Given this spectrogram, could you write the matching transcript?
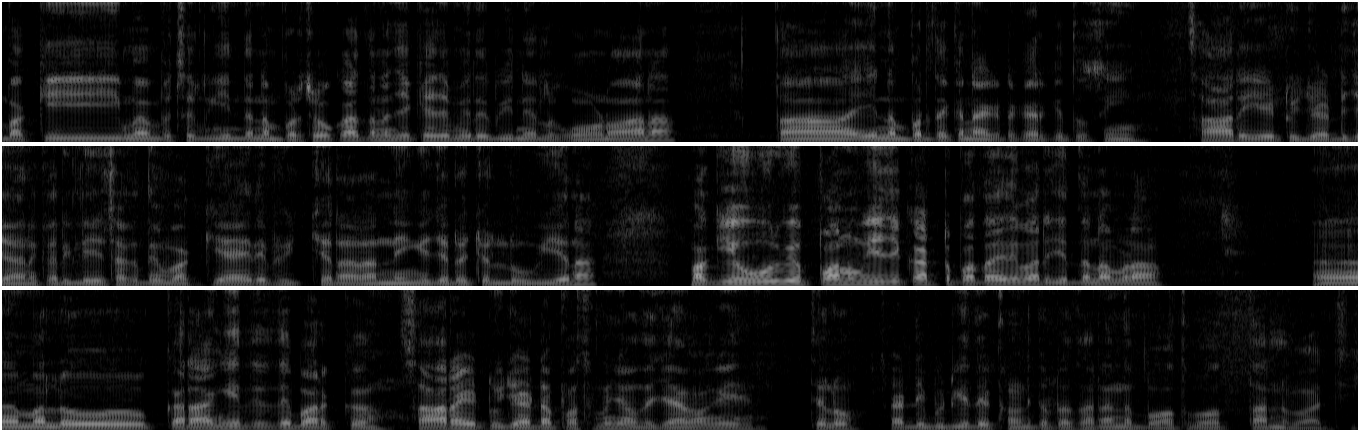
ਬਾਕੀ ਮੈਂ ਸਕਰੀਨ ਤੇ ਨੰਬਰ ਸ਼ੋ ਕਰ ਦੇਣਾ ਜੇ ਕਿਸੇ ਮੇਰੇ ਵੀਰ ਨੇ ਲਗਵਾਉਣਾ ਹਨਾ, ਤਾਂ ਇਹ ਨੰਬਰ ਤੇ ਕਨੈਕਟ ਕਰਕੇ ਤੁਸੀਂ ਸਾਰੀ A to Z ਜਾਣਕਾਰੀ ਲੈ ਸਕਦੇ ਹੋ। ਬਾਕੀ ਆ ਇਹਦੇ ਫੀਚਰ ਆ ਰਨਿੰਗ ਜਦੋਂ ਚੱਲੂਗੀ ਹੈ ਨਾ ਬਾਕੀ ਹੋਰ ਵੀ ਆਪਾਂ ਨੂੰ ਵੀ ਹਜੇ ਘੱਟ ਪਤਾ ਇਹਦੇ ਬਾਰੇ, ਜਿੱਦਾਂ ਆਪਣਾ ਮੰਨ ਲਓ ਕਰਾਂਗੇ ਇਹਦੇ ਤੇ ਵਰਕ ਸਾਰਾ A to Z ਆਪਾਂ ਸਮਝਾਉਂਦੇ ਜਾਵਾਂਗੇ। ਚਲੋ, ਸਾਡੀ ਵੀਡੀਓ ਦੇਖਣ ਲਈ ਤੁਹਾਡਾ ਸਾਰਿਆਂ ਦਾ ਬਹੁਤ ਬਹੁਤ ਧੰਨਵਾਦ ਜੀ।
